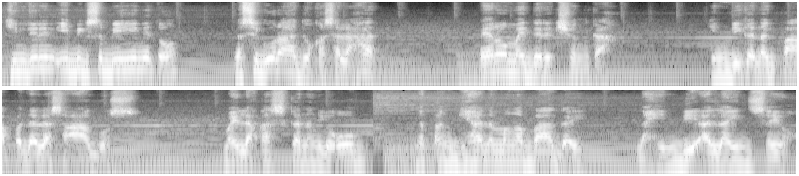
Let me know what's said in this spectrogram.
Hindi rin ibig sabihin ito na sigurado ka sa lahat, pero may direksyon ka. Hindi ka nagpapadala sa agos. May lakas ka ng loob na tanggihan ang mga bagay na hindi aligned sa'yo.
